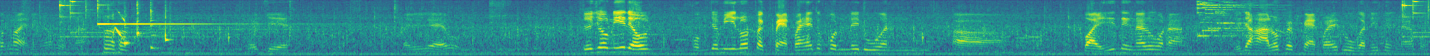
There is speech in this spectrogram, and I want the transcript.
สักหน่อยนึงครับผมนะโอเคไปเรื่อยๆครับผมคือช่วงนี้เดี๋ยวผมจะมีรถแปลกๆไปให้ทุกคนได้ดูกันอ่าบ่อยนิดนึงนะทุกคนนะ จะหารถแปลกๆไปให้ดูกันนิดนึงนะครับผม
